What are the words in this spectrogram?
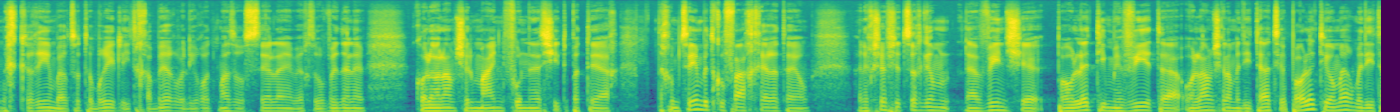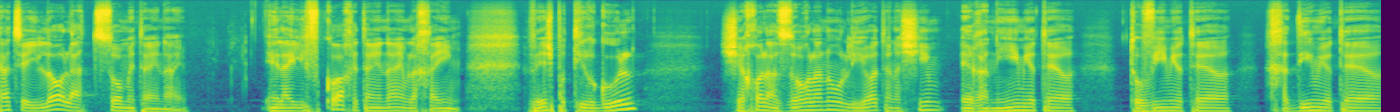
מחקרים בארצות הברית להתחבר ולראות מה זה עושה להם ואיך זה עובד עליהם. כל העולם של מיינדפולנס שהתפתח. אנחנו נמצאים בתקופה אחרת היום. אני חושב שצריך גם להבין שפאולטי מביא את העולם של המדיטציה. פאולטי אומר, מדיטציה היא לא לעצום את העיניים, אלא היא לפקוח את העיניים לחיים. ויש פה תרגול שיכול לעזור לנו להיות אנשים ערניים יותר, טובים יותר, חדים יותר,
